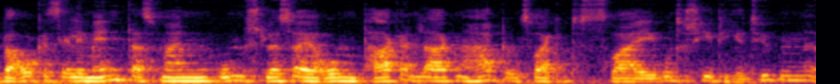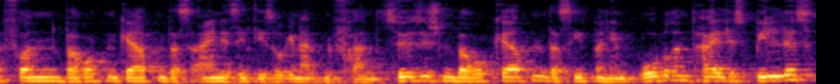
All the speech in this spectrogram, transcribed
barockes Element, dass man um Schlösser herum Parkanlagen hat. Und zwar gibt es zwei unterschiedliche Typen von barocken Gärten. Das eine sind die sogenannten französischen Barockgärten. Das sieht man im oberen Teil des Bildes.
